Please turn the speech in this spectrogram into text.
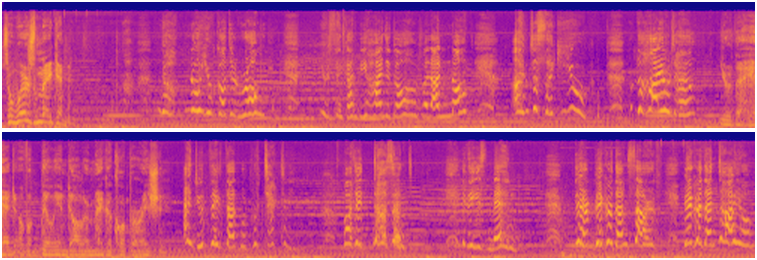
So where's Megan? No, no, you got it wrong. You think I'm behind it all, but I'm not. I'm just like you. The hired help. You're the head of a billion dollar mega corporation. And you think that would protect me. But it doesn't. These men, they're bigger than Sarif, bigger than Tayo.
